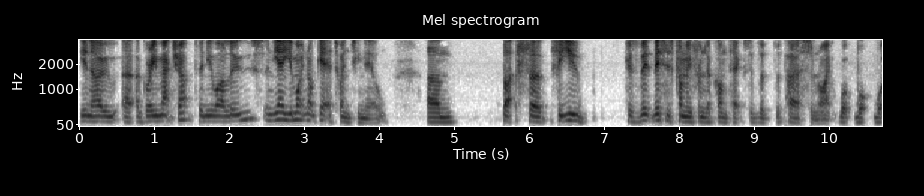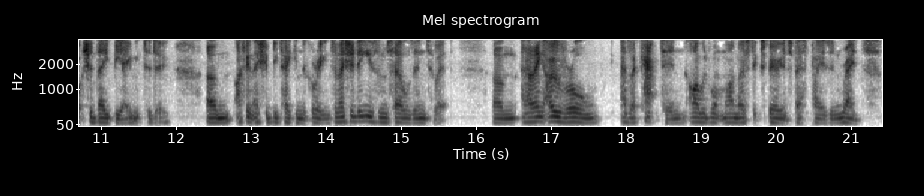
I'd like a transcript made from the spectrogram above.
you know, a, a green matchup than you are lose. And yeah, you might not get a twenty 0 um, but for for you because th- this is coming from the context of the, the person, right? What what what should they be aiming to do? Um, I think they should be taking the greens and they should ease themselves into it. Um, and I think overall, as a captain, I would want my most experienced best players in reds,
